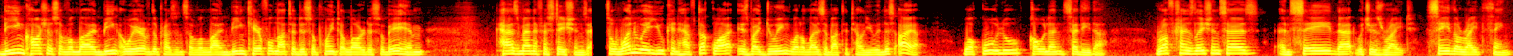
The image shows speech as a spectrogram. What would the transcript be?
being cautious of Allah and being aware of the presence of Allah and being careful not to disappoint Allah or disobey Him has manifestations. So one way you can have taqwa is by doing what Allah is about to tell you in this ayah. وَقُولُوا قَوْلًا سَدِيدًا Rough translation says, and say that which is right. Say the right thing.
